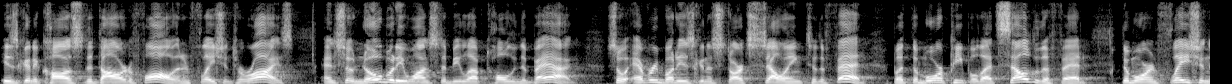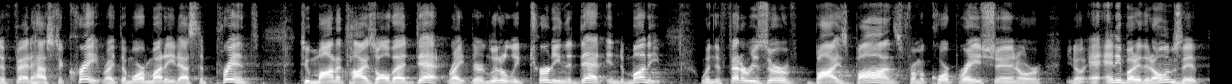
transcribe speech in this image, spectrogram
is going to cause the dollar to fall and inflation to rise. And so nobody wants to be left holding the bag. So everybody's going to start selling to the Fed. But the more people that sell to the Fed, the more inflation the Fed has to create, right? The more money it has to print to monetize all that debt, right? They're literally turning the debt into money. When the Federal Reserve buys bonds from a corporation or, you know, anybody that owns it,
